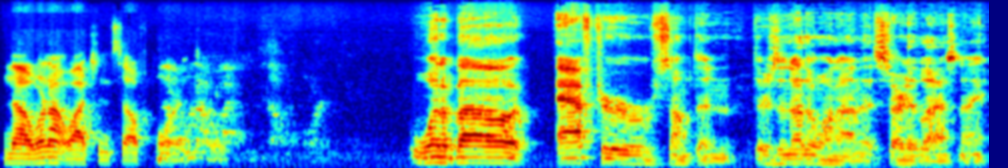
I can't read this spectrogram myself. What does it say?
No, we're not watching self quarantine. What about after something? There's another one on that started last night.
